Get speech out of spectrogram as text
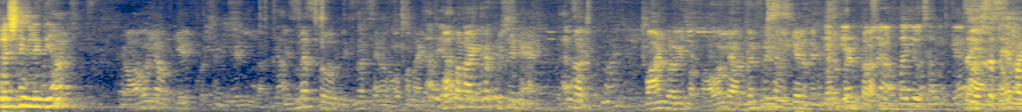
ಪ್ರಶ್ನೆಗಳಿದೆಯಾ? ಪ್ಲಸ್ ಬಿಸ್ನೆಸ್ ಏನೋ ಓಪನ್ ಆಗಿದೆ. ಓಪನ್ ಆಗಿದ್ರೆ ಖುಷಿನೇ. ಬಾಂಡ್ ಅವಾಗಲೇ ಕನ್ಫ್ಯೂಷನ್ ಕೇಳಿದೆ ಗರ್ಲ್ಫ್ರೆಂಡ್ ತರ ಸರ್, ಎಷ್ಟು ಸೇಫ್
